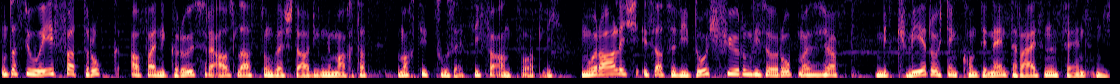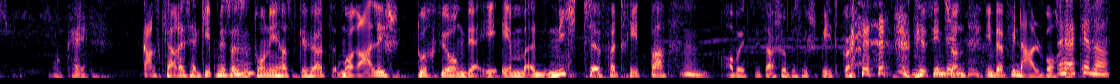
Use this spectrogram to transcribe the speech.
Und dass die UEFA Druck auf eine größere Auslastung der Stadien gemacht hat, macht sie zusätzlich verantwortlich. Moralisch ist also die Durchführung dieser Europameisterschaft mit quer durch den Kontinent reisenden Fans nicht. Okay. Ganz klares Ergebnis. Mhm. Also, Toni, hast gehört, moralisch Durchführung der EM nicht vertretbar. Aber jetzt ist auch schon ein bisschen spät. gell? Wir sind sind schon in- der Finalwoche. Ja, genau.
